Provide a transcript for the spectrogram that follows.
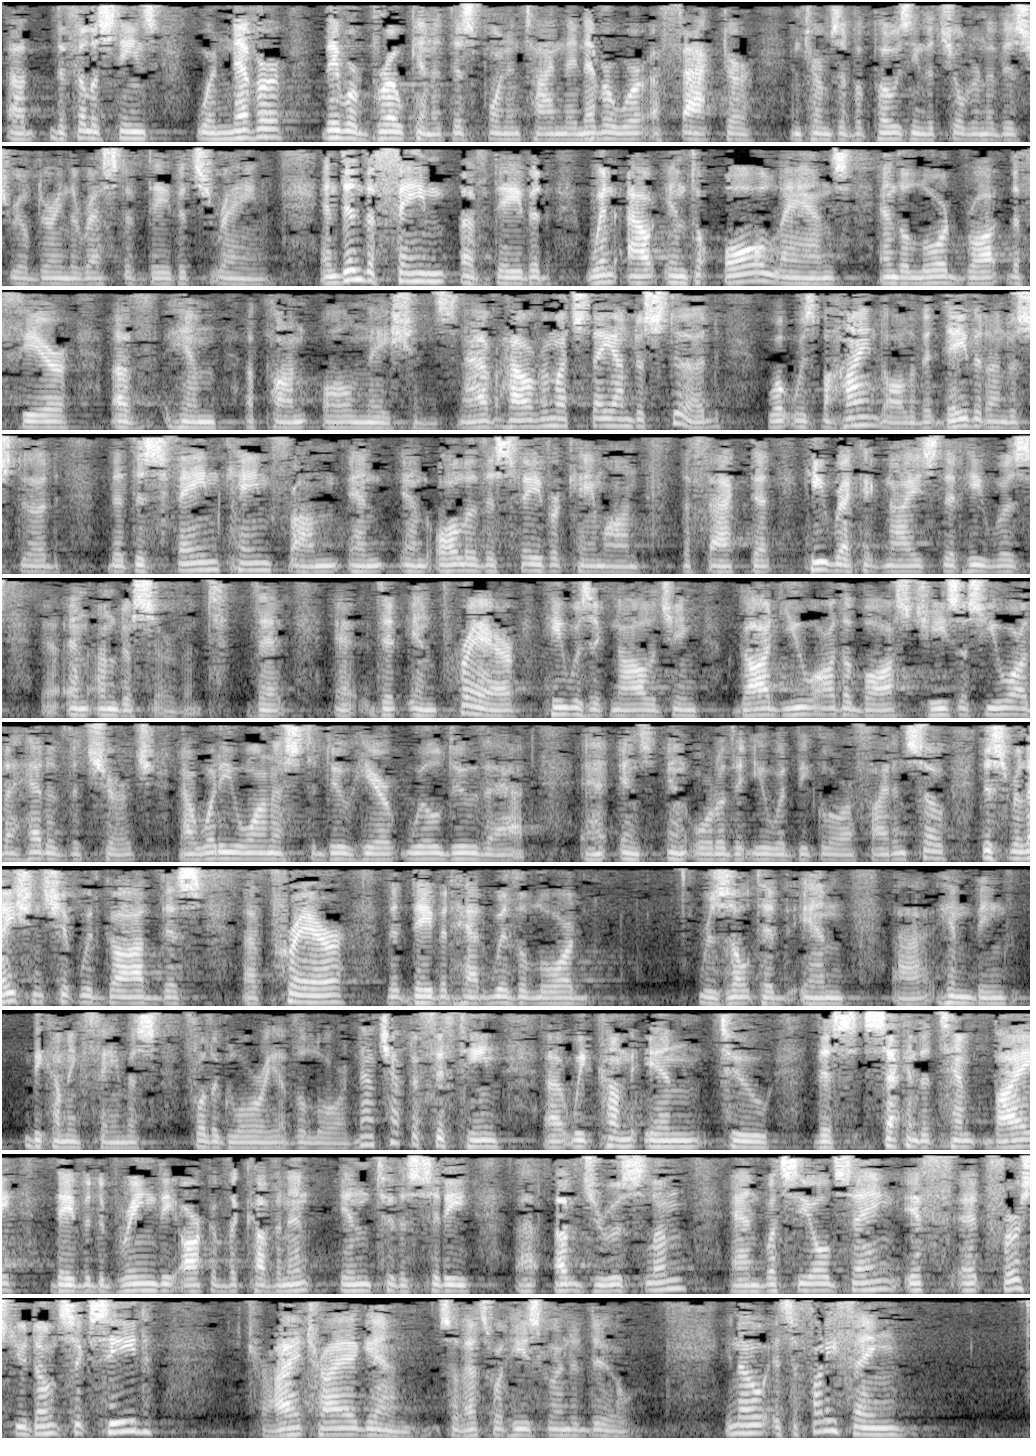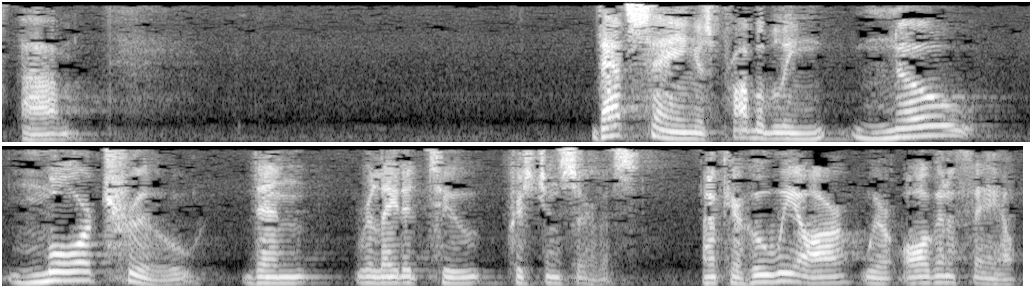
uh, the Philistines were never, they were broken at this point in time. They never were a factor in terms of opposing the children of Israel during the rest of David's reign. And then the fame of David went out into all lands, and the Lord brought the fear of him upon all nations. Now, however much they understood what was behind all of it, David understood that this fame came from and, and all of this favor came on the fact that he recognized that he was uh, an underservant, that, uh, that in prayer he was acknowledging, God, you are the boss. Jesus, you are the head of the church. Now, what do you want us to do here? We'll do that. Uh, in, in, order that you would be glorified. And so, this relationship with God, this uh, prayer that David had with the Lord, resulted in uh, him being becoming famous for the glory of the Lord. Now, chapter 15, uh, we come into this second attempt by David to bring the Ark of the Covenant into the city uh, of Jerusalem. And what's the old saying? If at first you don't succeed, try, try again. So that's what he's going to do. You know, it's a funny thing. Um, that saying is probably no more true than related to Christian service. I don't care who we are, we're all going to fail.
